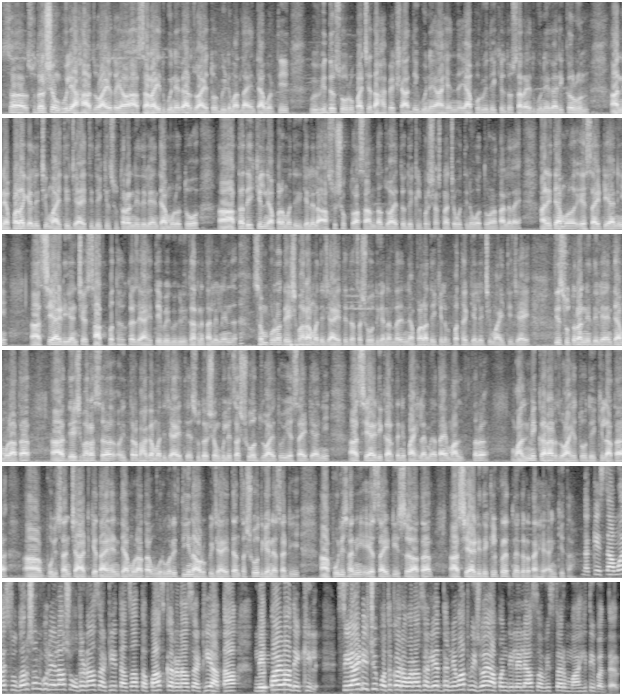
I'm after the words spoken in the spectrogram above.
स- सुदर्शन घुले हा जो आहे तो या सराईत गुन्हेगार जो आहे तो बीडमधला आहे आणि त्यावरती विविध स्वरूपाचे दहापेक्षा अधिक गुन्हे आहेत. यापूर्वी देखील तो सराईत गुन्हेगारी करून नेपाळला गेल्याची माहिती जी आहे ती देखील सूत्रांनी दिली आहे. आणि त्यामुळे तो आता देखील नेपाळमध्ये गेलेला असू शकतो असा अंदाज जो आहे तो देखील प्रशासनाच्या वतीने वर्तवण्यात आलेला आहे. आणि त्यामुळे एस आय टी आणि सी आय डी यांचे सात पथकं जे आहे ते वेगवेगळी करण्यात आलेले आणि संपूर्ण देशभरामध्ये जे आहे ते त्याचा शोध घेण्यात आला नेपाळला देखील पथक गेल्याची माहिती जी आहे ती सूत्रांनी दिली आहे. आणि त्यामुळे आता देशभरासह इतर भागामध्ये जे आहे ते सुदर्शन घुलेचा शोध जो आहे तो एस आय टी आणि सी आय डी करताना पाहायला मिळत आहे. मात्र वाल्मिक करार जो आहे तो देखील आता पोलिसांच्या अटकेत आहे आणि त्यामुळे आता उर्वरित तीन आरोपी जे आहेत त्यांचा शोध घेण्यासाठी पोलीस आणि एस आय टीसह आता सी आय डी देखील प्रयत्न करत आहे अंकिता. नक्कीच. त्यामुळे सुदर्शन गुन्हेला शोधण्यासाठी त्याचा तपास करण्यासाठी आता नेपाळला देखील सीआयडीची पथकं रवाना झाली आहेत. धन्यवाद विजय आपण दिलेल्या सविस्तर माहितीबद्दल.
